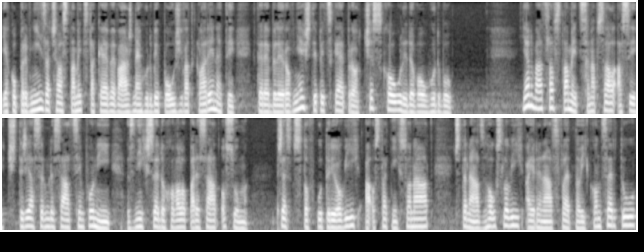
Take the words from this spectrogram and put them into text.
Jako první začal Stamic také ve vážné hudbě používat klarinety, které byly rovněž typické pro českou lidovou hudbu. Jan Václav Stamic napsal asi 74 symfonií, z nich se dochovalo 58, přes stovku triových a ostatních sonát, 14 houslových a 11 flétnových koncertů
